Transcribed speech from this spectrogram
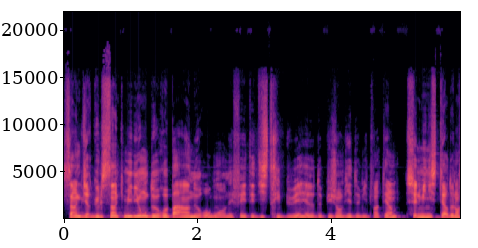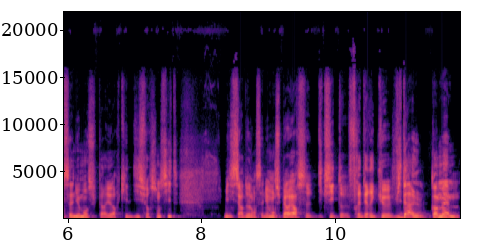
5,5 millions de repas à 1 euro ont en effet été distribués euh, depuis janvier 2021. C'est le ministère de l'Enseignement supérieur qui le dit sur son site. Ministère de l'Enseignement supérieur, c'est Dixit Frédéric Vidal, quand même,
